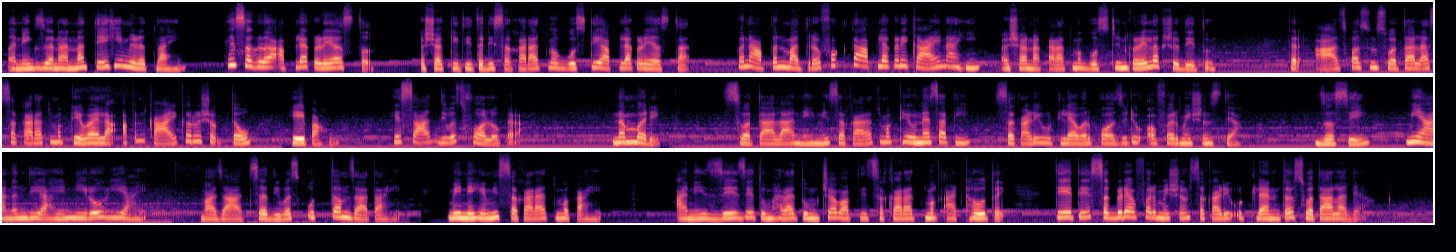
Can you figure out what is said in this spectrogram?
अनेक जणांना तेही मिळत नाही. हे सगळं आपल्याकडे असतं. अशा कितीतरी सकारात्मक गोष्टी आपल्याकडे असतात. पण आपण मात्र फक्त आपल्याकडे काय नाही अशा नकारात्मक गोष्टींकडे लक्ष देतोय. तर आजपासून स्वतःला सकारात्मक ठेवायला आपण काय करू शकतो हे पाहू. हे सात दिवस फॉलो करा. नंबर एक स्वतःला नेहमी सकारात्मक ठेवण्यासाठी सकाळी उठल्यावर पॉझिटिव्ह अफर्मेशन्स द्या. जसे मी आनंदी आहे निरोगी आहे. माझा आजचा दिवस उत्तम जात आहे. मी नेहमी सकारात्मक आहे. आणि जे जे तुम्हाला तुमच्या बाबतीत सकारात्मक आठवतंय ते ते सगळे अफर्मेशन सकाळी उठल्यानंतर स्वतःला द्या.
